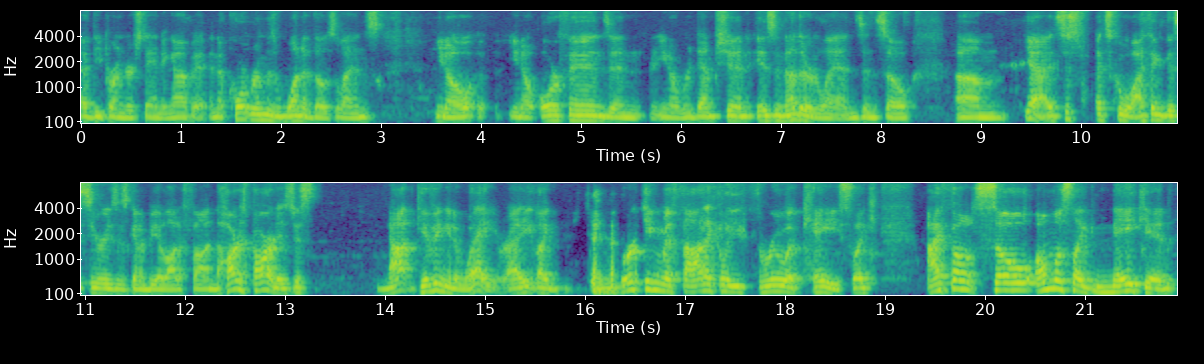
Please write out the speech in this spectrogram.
a deeper understanding of it. And a courtroom is one of those lens. You know, you know, orphans and you know, redemption is another lens. And so um, yeah, it's just it's cool. I think this series is going to be a lot of fun. The hardest part is just not giving it away, right? Like working methodically through a case. Like I felt so almost like naked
